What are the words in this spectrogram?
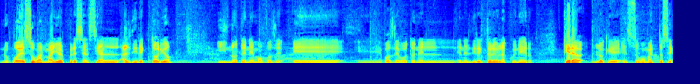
no puede sumar mayor presencia al, al directorio y no tenemos voz de, eh, eh, voz de voto en el, en el directorio blanco y negro, que era lo que en su momento se,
